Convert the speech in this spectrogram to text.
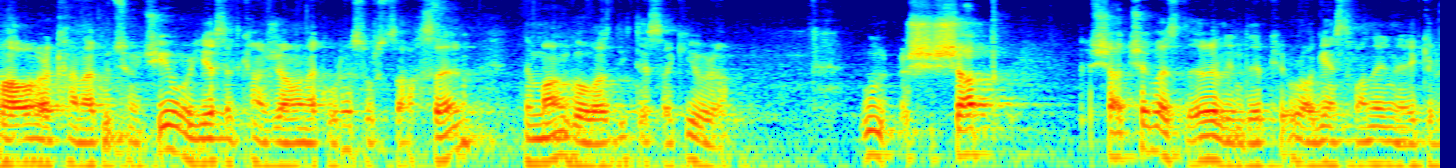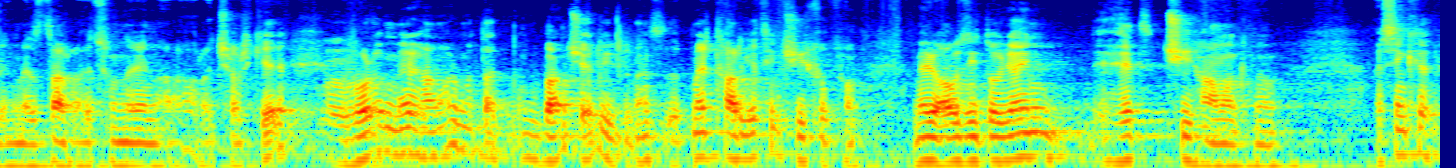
բավարար քանակություն չի, որ ես այդքան ժամանակ ու ռեսուրս ծախսեմ նման գովազդի տեսակի վրա։ Ու շատ շատ չէ, բայց եղել են դեպքեր, որ ագենստվաներն եկել են մեզ ծառայություններ են առաջարկել, որը մեր համար մտած բան չէ, իրենց մեր թարգետին չի խփում, մեր աուդիտորիային հետ չի համընկնում։ Այսինքն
